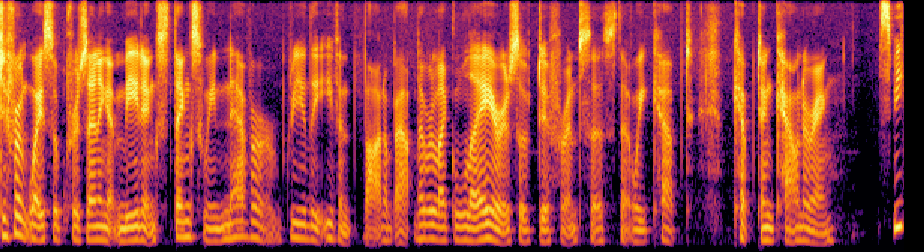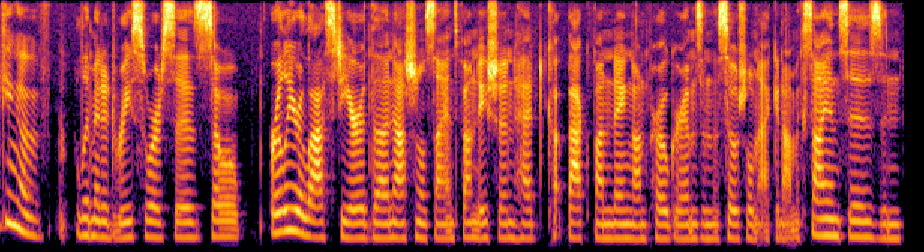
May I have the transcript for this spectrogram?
different ways of presenting at meetings, things we never really even thought about. There were like layers of differences that we kept kept encountering. Speaking of limited resources, so earlier last year, the National Science Foundation had cut back funding on programs in the social and economic sciences. And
